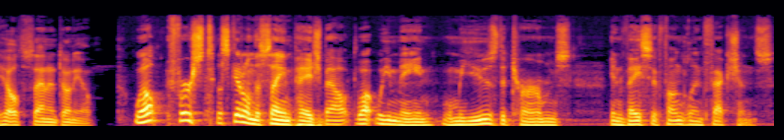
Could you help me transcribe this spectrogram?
Health San Antonio. Well, first, let's get on the same page about what we mean when we use the terms invasive fungal infections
